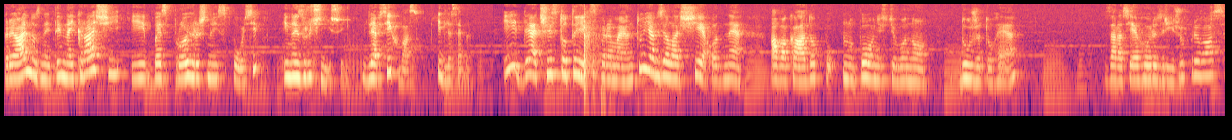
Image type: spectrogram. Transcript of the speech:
реально знайти найкращий і безпроіграшний спосіб, і найзручніший для всіх вас і для себе. І для чистоти експерименту я взяла ще одне авокадо, ну, повністю воно дуже туге. Зараз я його розріжу при вас.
